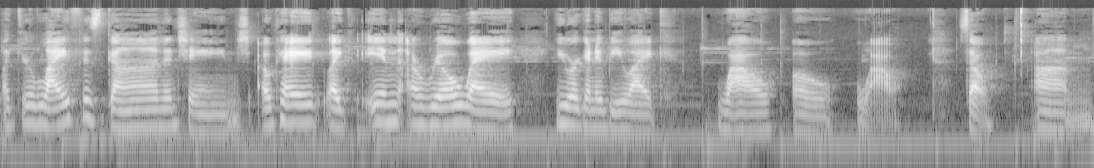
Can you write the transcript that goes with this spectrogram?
Like your life is gonna change, okay? Like in a real way, you are gonna be like, wow, oh, wow. So, um,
